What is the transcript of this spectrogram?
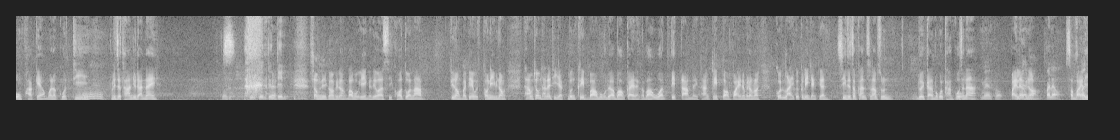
องค์พระแก้วมรกตที่ประดิษฐานอยู่ด้านในตื่นเต้นตื่นเต้นสำนีก็พี่น้องบาวโบเองกับที่ว่าสีขอตัวลาบพี่น้องไปเพียงเท่านี้พี่น้องทางผู้ชมทางได้ที่อยากเบิ่งคลิปบาวโบหรือว่าบาวไก่แล้วก็บาวอ้วนติดตามในทางคลิปต่อไปนะพี่น้องเนาะกดไลค์กดกระดิ่งแจ้งเตือนสิ่งที่สำคัญสนับสนุนโดยการบอกกดขามโฆษณาแม่นครับไปแล้วพี่น้องไปแล้วสบายดี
